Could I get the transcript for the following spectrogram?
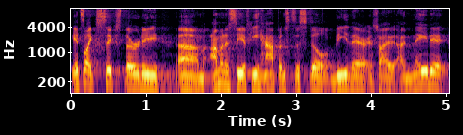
It's like 6.30. Um, I'm going to see if he happens to still be there. And so I, I made it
